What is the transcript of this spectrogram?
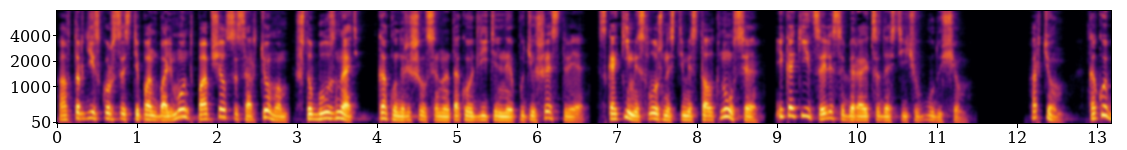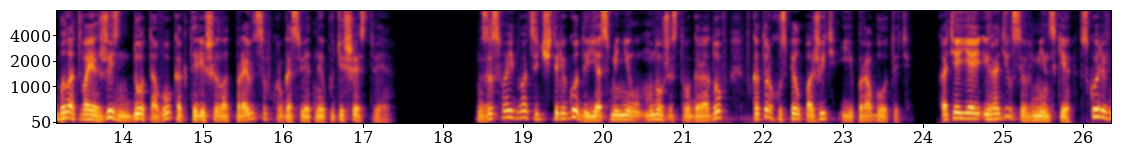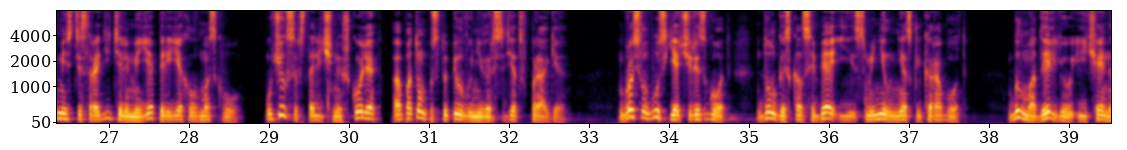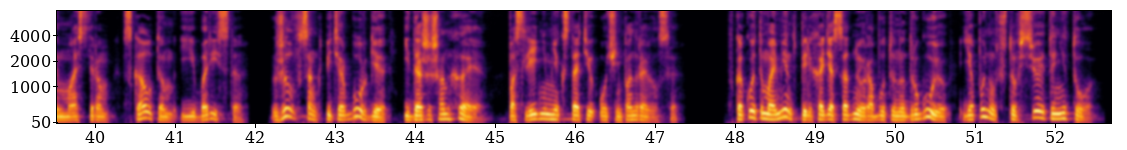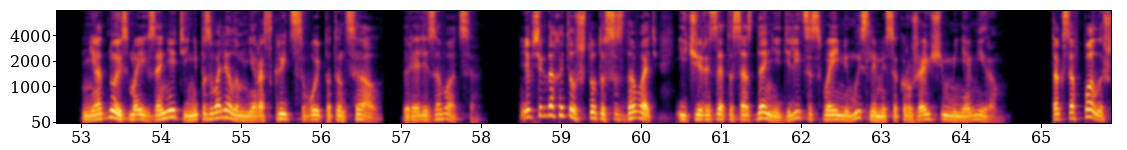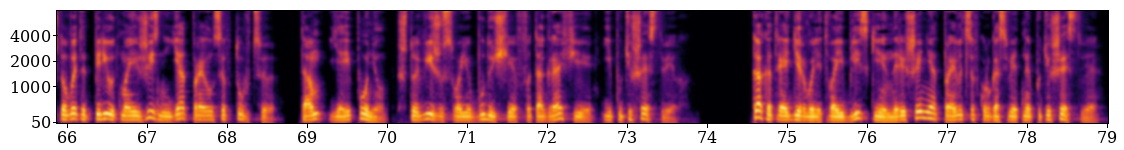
Автор дискурса Степан Бальмонт пообщался с Артемом, чтобы узнать, как он решился на такое длительное путешествие, с какими сложностями столкнулся и какие цели собирается достичь в будущем. Артем, какой была твоя жизнь до того, как ты решил отправиться в кругосветное путешествие? За свои 24 года я сменил множество городов, в которых успел пожить и поработать. Хотя я и родился в Минске, вскоре вместе с родителями я переехал в Москву. Учился в столичной школе, а потом поступил в университет в Праге. Бросил вуз я через год, долго искал себя и сменил несколько работ. Был моделью и чайным мастером, скаутом и бариста. Жил в Санкт-Петербурге и даже Шанхае. Последний мне, кстати, очень понравился. В какой-то момент, переходя с одной работы на другую, я понял, что все это не то. Ни одно из моих занятий не позволяло мне раскрыть свой потенциал, реализоваться. Я всегда хотел что-то создавать и через это создание делиться своими мыслями с окружающим меня миром. Так совпало, что в этот период моей жизни я отправился в Турцию. Там я и понял, что вижу свое будущее в фотографии и путешествиях. Как отреагировали твои близкие на решение отправиться в кругосветное путешествие?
